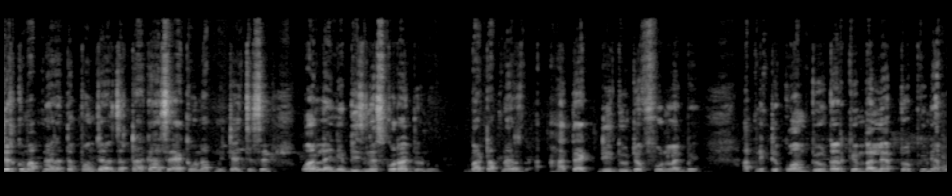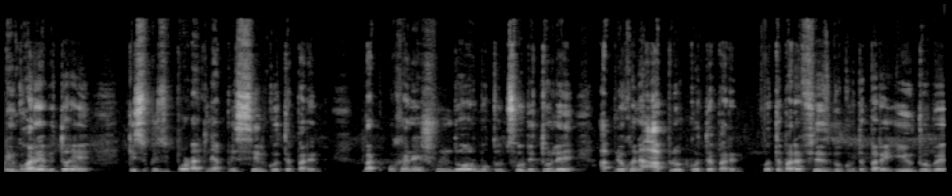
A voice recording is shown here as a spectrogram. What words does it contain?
যেরকম আপনার হাতে পঞ্চাশ হাজার টাকা আছে, এখন আপনি চাইতেছেন অনলাইনে বিজনেস করার জন্য। বাট আপনার হাতে একটি, দুইটা ফোন লাগবে। আপনি একটি কম্পিউটার কিংবা ল্যাপটপ কিনে আপনি ঘরের ভিতরে কিছু কিছু প্রোডাক্ট নিয়ে আপনি সেল করতে পারেন। বাট ওখানে সুন্দর মতন ছবি তুলে আপনি ওখানে আপলোড করতে পারেন। হতে পারে ফেসবুক হতে পারে ইউটিউবে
